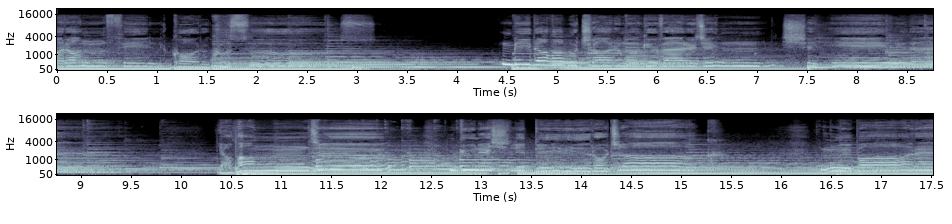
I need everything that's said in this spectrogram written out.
karanfil korkusuz. Bir daha uçar mı güvercin şehirde? Yalancı güneşli bir ocak Mübarek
